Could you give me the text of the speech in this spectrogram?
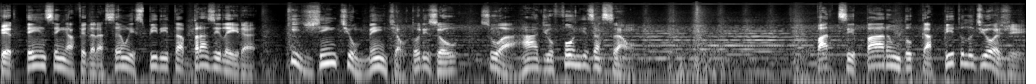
pertencem à Federação Espírita Brasileira, que gentilmente autorizou sua radiofonização. Participaram do capítulo de hoje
